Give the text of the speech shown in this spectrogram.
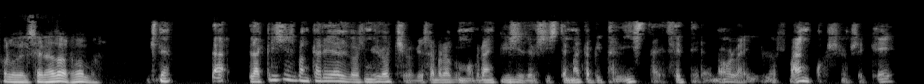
Por lo del senador, vamos. La, la, crisis bancaria del 2008, que se ha hablado como gran crisis del sistema capitalista, etcétera, ¿no? La, los bancos, no sé qué,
